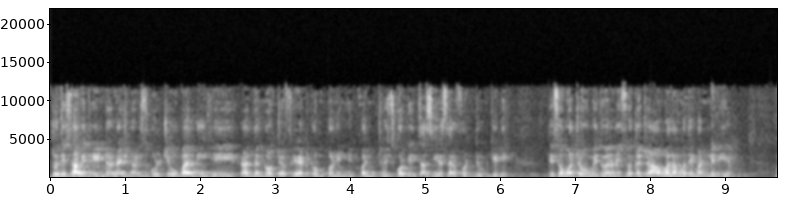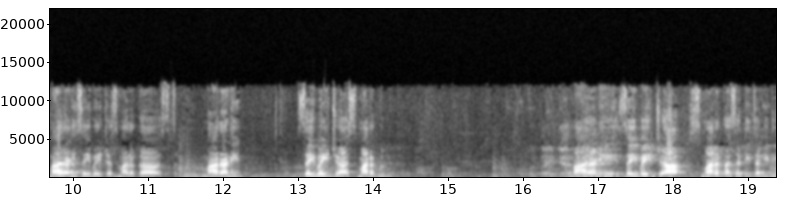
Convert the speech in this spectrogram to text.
ज्योती सावित्री इंटरनॅशनल स्कूलची उभारणी ही रांजणगावच्या फियाट कंपनीने पंचवीस कोटीचा सी एस आर फंड देऊन केली. ती समोरच्या उमेदवारांनी स्वतःच्या अहवालामध्ये मांडलेली आहे. महाराणी सईबाईच्या स्मारका महाराणी सईबाईच्या स्मारक महाराणी सईबाईच्या स्मारकासाठीचा निधी.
